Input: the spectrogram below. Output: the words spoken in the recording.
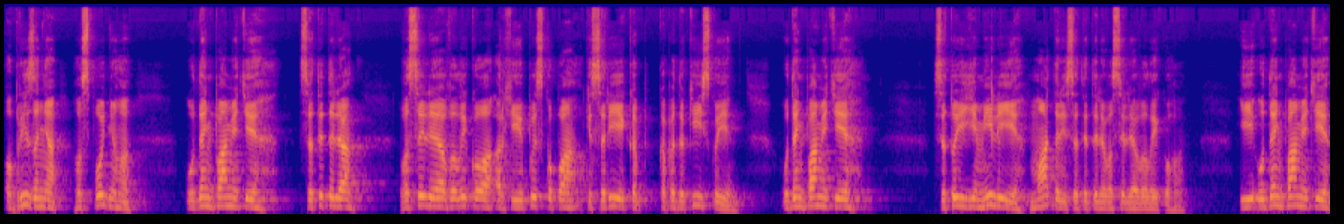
обрізання Господнього у День пам'яті святителя Василія Великого архієпископа Кесарії Кап- Капедокійської, у День пам'яті Святої Ємілії, матері святителя Василія Великого, і у День пам'яті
